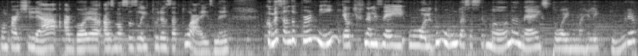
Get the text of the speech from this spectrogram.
compartilhar agora as nossas leituras atuais, né? Começando por mim, eu que finalizei O Olho do Mundo essa semana, né? Estou aí numa releitura.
